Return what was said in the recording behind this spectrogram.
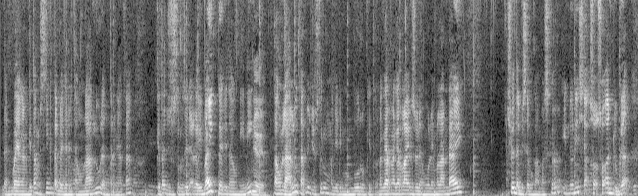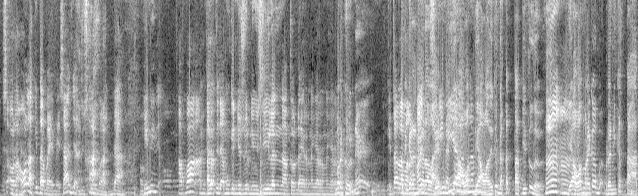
dan bayangan kita mestinya kita belajar di tahun lalu dan ternyata kita justru tidak lebih baik dari tahun ini Iya, iya. tahun lalu tapi justru menjadi memburuk gitu. Negara-negara lain sudah mulai melandai sudah bisa buka masker. Indonesia sok-sokan juga seolah-olah kita baik-baik saja justru merendah. Ini apa antara tidak mungkin nyusul New Zealand atau daerah negara-negara Mereka kita lama-lama negara-negara lain di India awal di lama-lama. awal itu udah ketat gitu loh. Di awal mereka berani ketat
